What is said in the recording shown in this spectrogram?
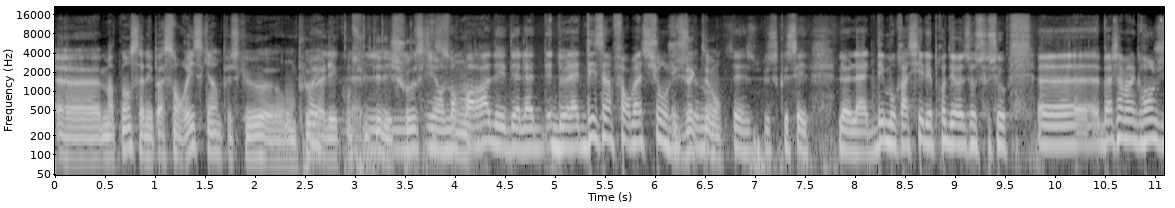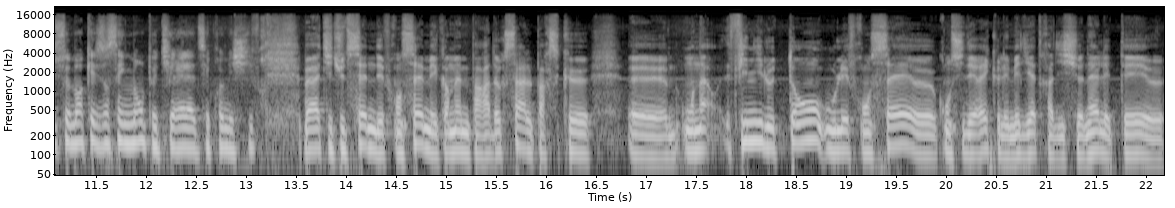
Euh, maintenant, ça n'est pas sans risque, hein, puisque on peut aller consulter des choses. Et on en parlera de, la, de la désinformation justement. Exactement. Puisque c'est la démocratie et les produits des réseaux sociaux. Euh, Benjamin Grand, justement, quels enseignements on peut tirer là de ces premiers chiffres? Bah, Attitude saine des Français, mais quand même paradoxale, parce que euh, on a fini le temps où les Français euh, considéraient que les médias traditionnels étaient, euh,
